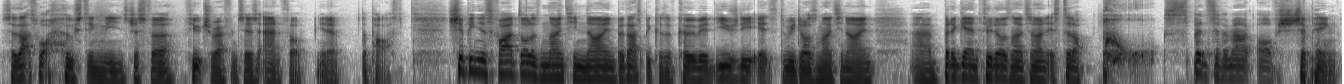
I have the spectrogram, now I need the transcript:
So that's what hosting means, just for future references and for you know the past. Shipping is five dollars ninety nine, but that's because of COVID. Usually it's three dollars ninety nine. Um, but again, three dollars ninety nine is still a expensive amount of shipping.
